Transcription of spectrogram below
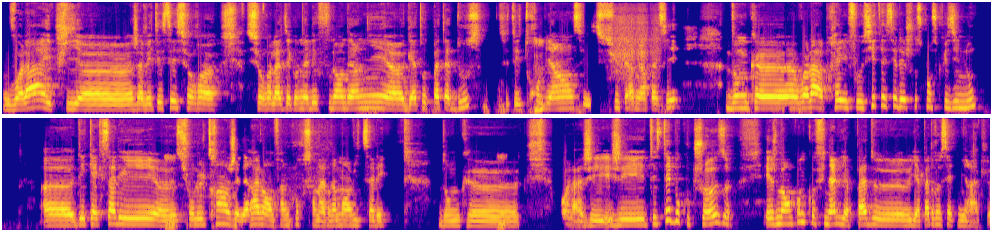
voilà. Et puis euh, j'avais testé sur euh, sur la diagonale des fous l'an dernier euh, gâteau de patates douces. C'était trop mmh. bien, c'est super bien passé. Donc voilà. Après, il faut aussi tester des choses qu'on se cuisine nous. des cakes salés mmh. sur l'ultra en général en fin de course, on a vraiment envie de saler. Donc mmh. voilà, j'ai j'ai testé beaucoup de choses et je me rends compte qu'au final, il n'y a pas de il y a pas de recette miracle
